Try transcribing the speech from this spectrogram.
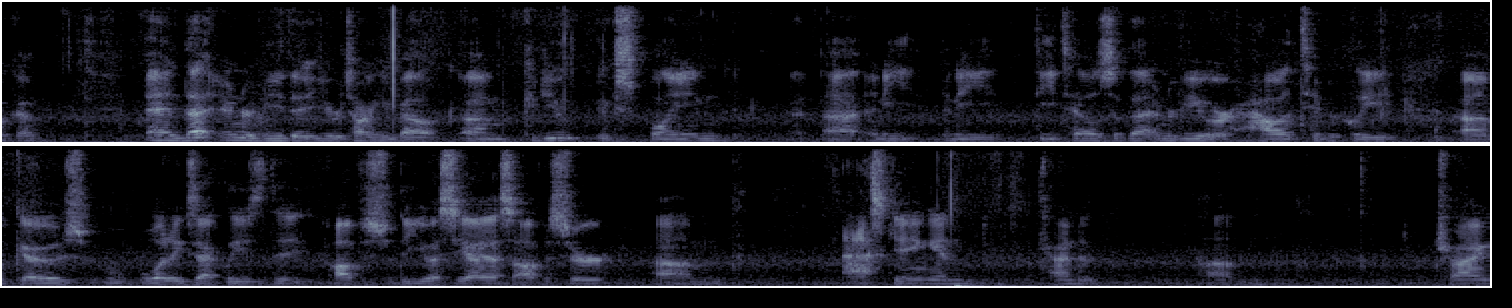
Okay. And that interview that you were talking about, um, could you explain uh, any any details of that interview or how it typically um, goes? What exactly is the officer, the USCIS officer, um, asking and kind of trying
